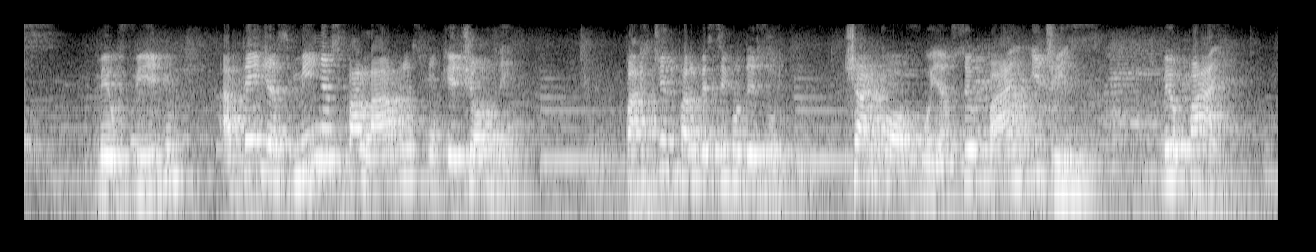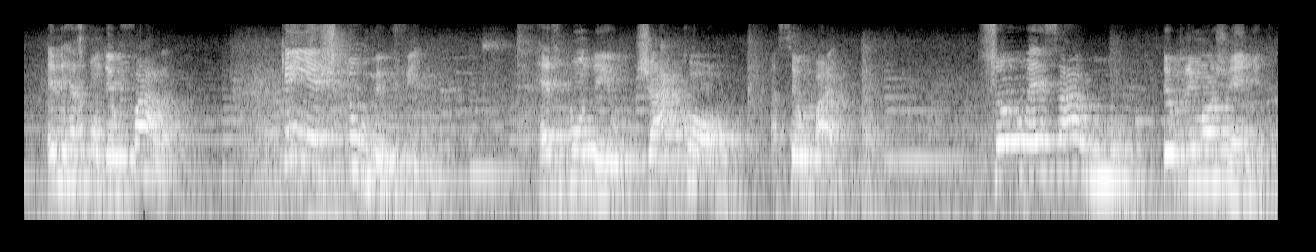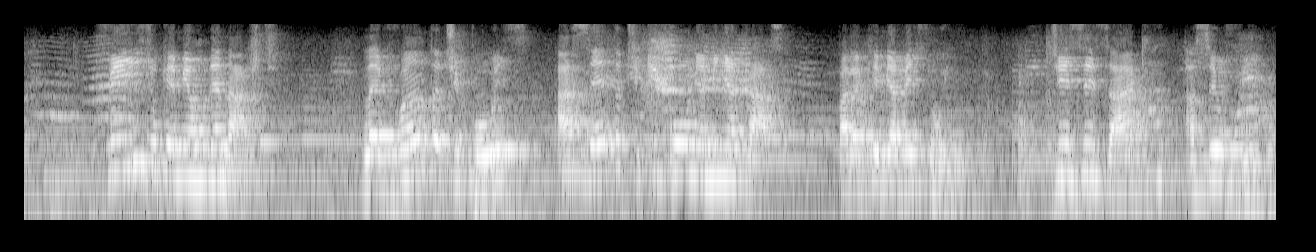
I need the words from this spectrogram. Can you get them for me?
meu filho, Atende as minhas palavras com que te ordeno. Partindo para o versículo 18. Jacó foi ao seu pai e disse: Meu pai, ele respondeu: Fala, quem és tu, meu filho? Respondeu Jacó a seu pai: Sou Esaú, teu primogênito. Fiz o que me ordenaste. Levanta-te, pois, Assenta-te e come a minha casa, para que me abençoe. Disse Isaac a seu filho:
